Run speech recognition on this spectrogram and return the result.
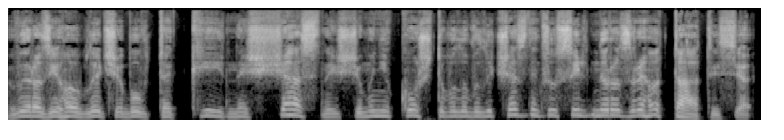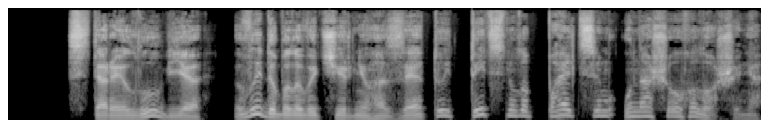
Вираз його обличчя був такий нещасний, що мені коштувало величезних зусиль не розреготатися. Старе луб'я видобуло вечірню газету і тицнуло пальцем у наше оголошення.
